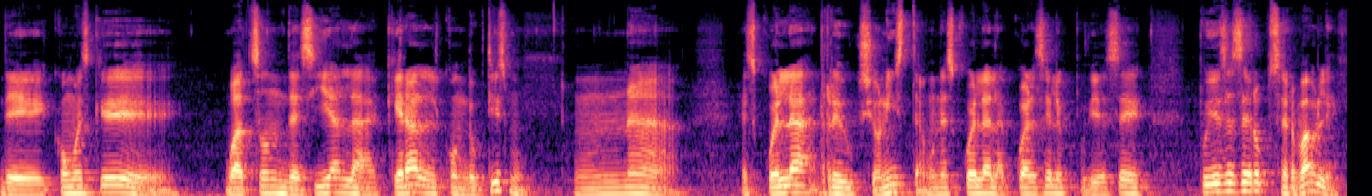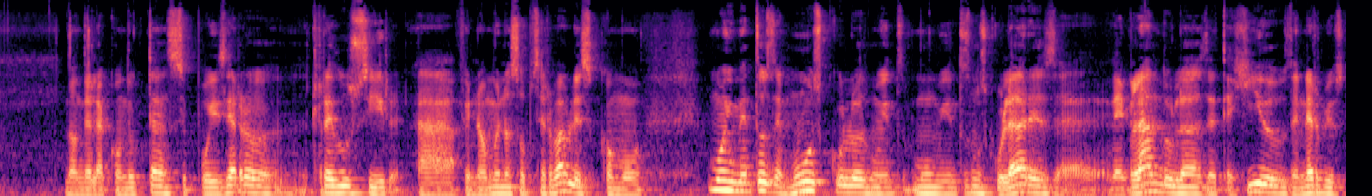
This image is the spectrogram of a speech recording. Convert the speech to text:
de cómo es que Watson decía la, que era el conductismo, una escuela reduccionista, una escuela a la cual se le pudiese, pudiese ser observable, donde la conducta se pudiese reducir a fenómenos observables como movimientos de músculos, movimientos, musculares, de, de glándulas, de tejidos, de nervios.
